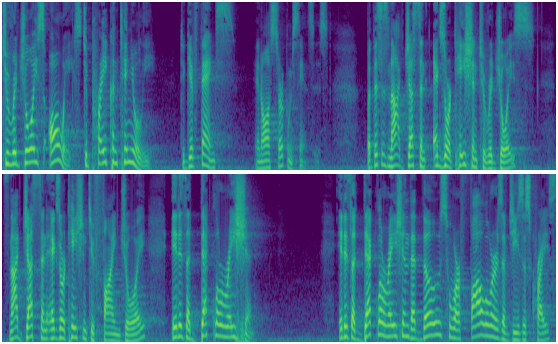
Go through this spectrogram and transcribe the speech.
to rejoice always, to pray continually, to give thanks in all circumstances. But this is not just an exhortation to rejoice it's not just an exhortation to find joy, it is a declaration. It is a declaration that those who are followers of Jesus Christ,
